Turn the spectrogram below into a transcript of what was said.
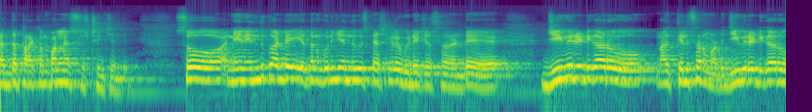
పెద్ద ప్రకంపనని సృష్టించింది. సో నేను ఎందుకంటే ఇతని గురించి ఎందుకు స్పెషల్గా వీడియో చేస్తానంటే జీవి రెడ్డి గారు నాకు తెలుసు అనమాట జీవి రెడ్డి గారు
